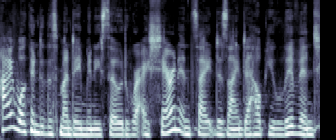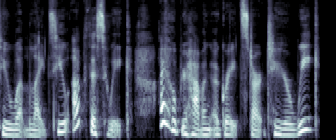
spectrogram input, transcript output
Hi, welcome to this Monday minisode where I share an insight designed to help you live into what lights you up this week. I hope you're having a great start to your week.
